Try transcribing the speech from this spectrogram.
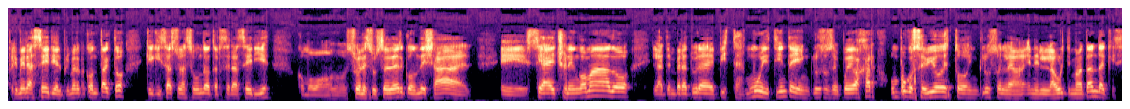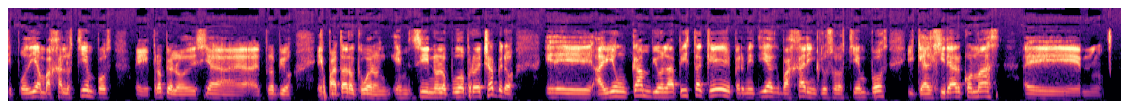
primera serie, el primer contacto, que quizás una segunda o tercera serie, como suele suceder, donde ya eh, se ha hecho el engomado, la temperatura de pista es muy distinta e incluso se puede bajar. Un poco se vio esto incluso en la, en la última tanda, que si podían bajar los tiempos, eh, propio lo decía el propio Espataro, que bueno, en, sí no lo pudo aprovechar, pero eh, había un cambio en la pista que permitía bajar incluso los tiempos y que al girar con más eh,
